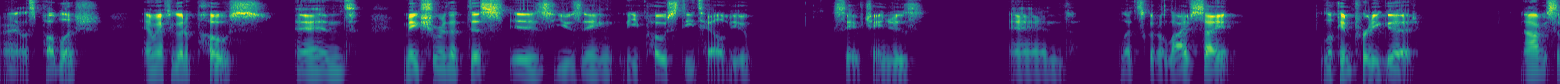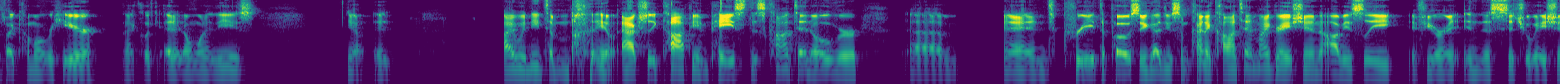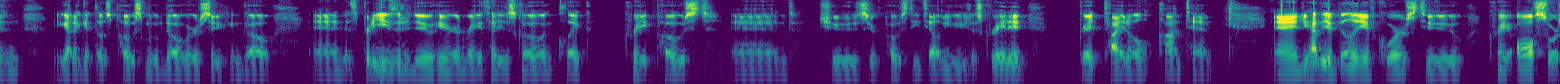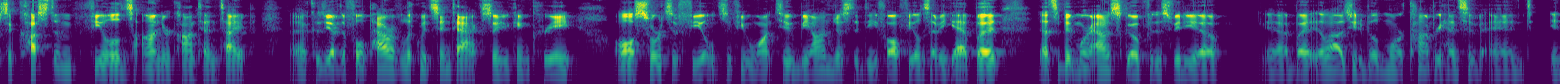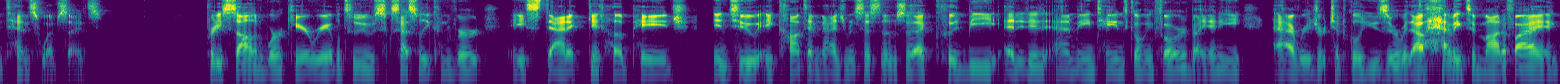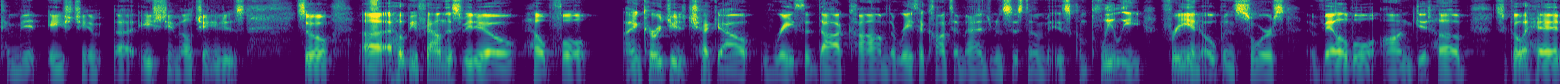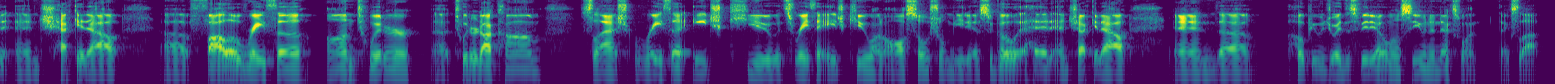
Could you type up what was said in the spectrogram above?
All right, let's publish. And we have to go to posts and make sure that this is using the post detail view. Save changes. And let's go to live site. Looking pretty good. Now, obviously, if I come over here and I click edit on one of these, you know, it, I would need to, you know, actually copy and paste this content over um, and create the post. So you got to do some kind of content migration. Obviously, if you're in this situation, you got to get those posts moved over so you can go. And it's pretty easy to do here in Raytha. I just go and click create post and choose your post detail view you just created. Great title, content. And you have the ability, of course, to create all sorts of custom fields on your content type because uh, you have the full power of liquid syntax. So you can create all sorts of fields if you want to beyond just the default fields that we get. But that's a bit more out of scope for this video. Yeah, but it allows you to build more comprehensive and intense websites. Pretty solid work here. We're able to successfully convert a static GitHub page into a content management system so that could be edited and maintained going forward by any average or typical user without having to modify and commit HTML, uh, HTML changes. So uh, I hope you found this video helpful. I encourage you to check out Raytha.com. The Raytha content management system is completely free and open source, available on GitHub. So go ahead and check it out. Uh, follow Raytha on Twitter, uh, twitter.com slash Raytha HQ. It's Raytha HQ on all social media. So go ahead and check it out. And uh, hope you enjoyed this video. And we'll see you in the next one. Thanks a lot.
